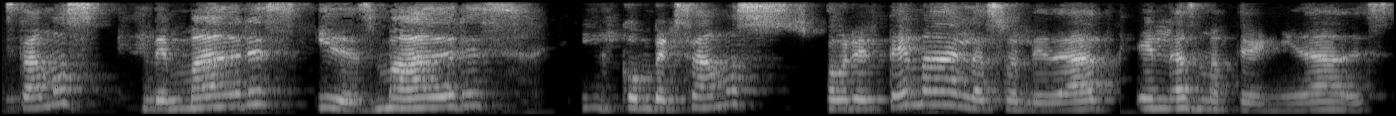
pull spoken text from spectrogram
Estamos de madres y desmadres y conversamos sobre el tema de la soledad en las maternidades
